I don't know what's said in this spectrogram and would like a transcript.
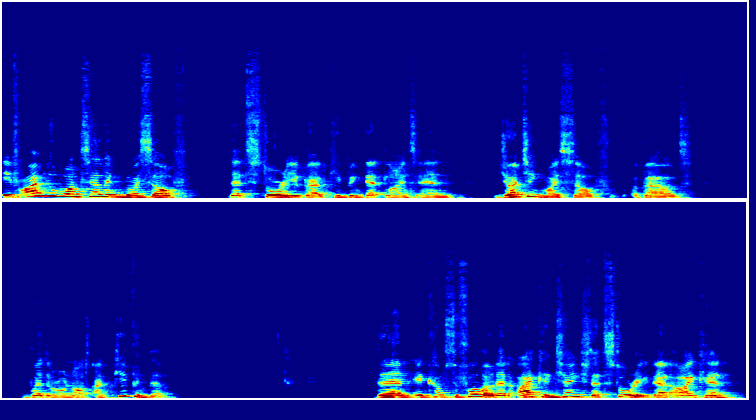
if I'm the one telling myself that story about keeping deadlines and judging myself about whether or not I'm keeping them, then it comes to follow that I can change that story, that I can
